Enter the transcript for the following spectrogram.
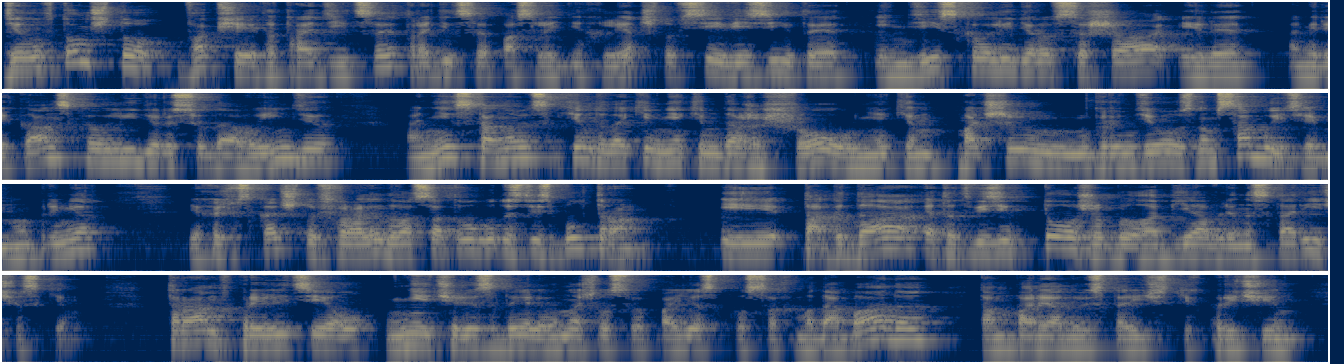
Дело в том, что вообще это традиция, традиция последних лет, что все визиты индийского лидера в США или американского лидера сюда, в Индию, они становятся каким-то таким неким даже шоу, неким большим грандиозным событием. Например, я хочу сказать, что в феврале 2020 года здесь был Трамп. И тогда этот визит тоже был объявлен историческим. Трамп прилетел не через Дели, он начал свою поездку с Ахмадабада, там по ряду исторических причин –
